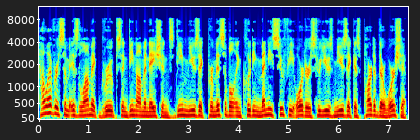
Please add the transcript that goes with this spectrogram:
However some Islamic groups and denominations deem music permissible including many Sufi orders who use music as part of their worship.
